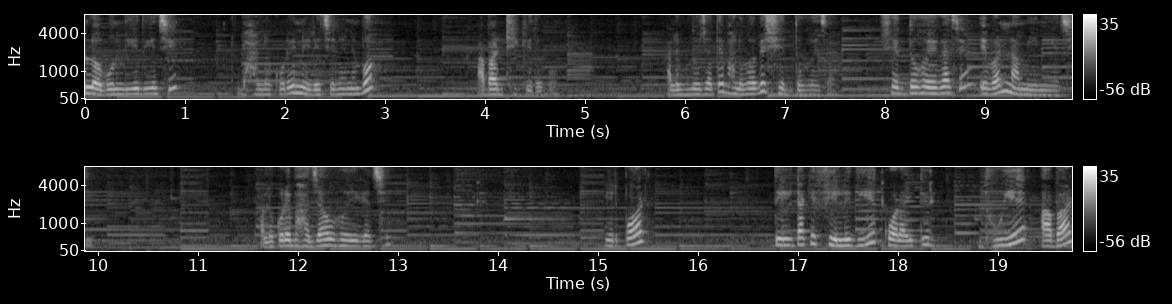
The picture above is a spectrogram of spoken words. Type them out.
লবণ দিয়ে দিয়েছি। ভালো করে নেড়ে চেড়ে নেব। আবার ঢেকে দেব। আলুগুলো যাতে ভালোভাবে সেদ্ধ হয়ে যায়। সেদ্ধ হয়ে গেছে, এবার নামিয়ে নিয়েছি। ভালো করে ভাজাও হয়ে গেছে। এরপর তেলটাকে ফেলে দিয়ে কড়াইতে ধুয়ে আবার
